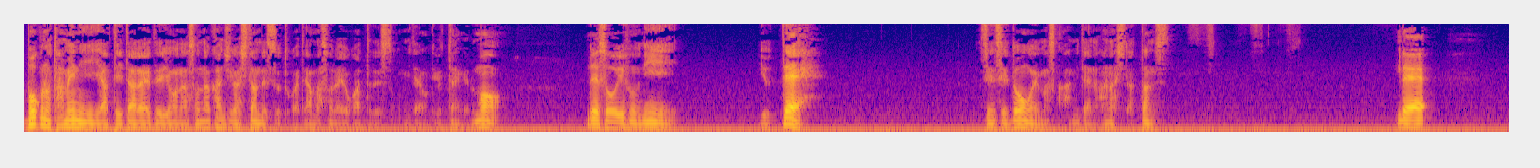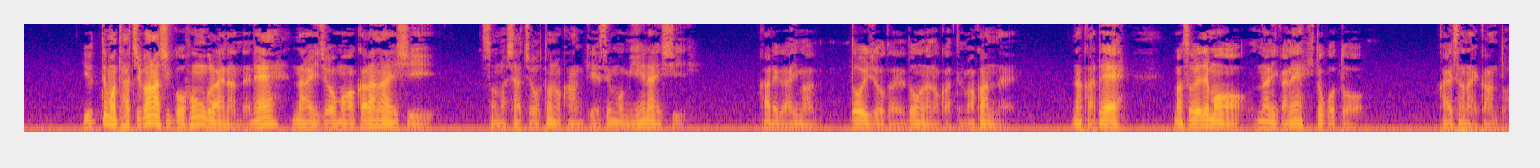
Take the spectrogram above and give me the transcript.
僕のためにやっていただいてるような、そんな感じがしたんですとかって、あ、まあ、それは良かったです、みたいなこと言ったんやけども、で、そういうふうに言って、先生どう思いますか？みたいな話だったんです。で、言っても立ち話5分ぐらいなんでね、内情もわからないし、その社長との関係性も見えないし、彼が今どういう状態でどうなのかってわかんない中で、まあそれでも何かね、一言返さないかんと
